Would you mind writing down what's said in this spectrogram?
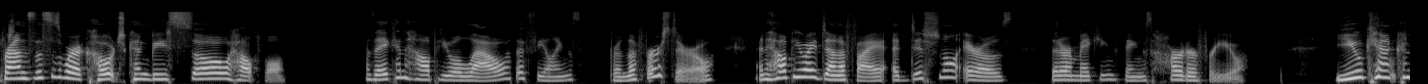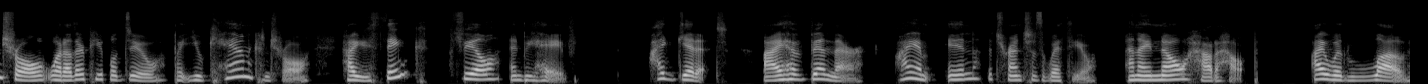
Friends, this is where a coach can be so helpful. They can help you allow the feelings from the first arrow and help you identify additional arrows that are making things harder for you. You can't control what other people do, but you can control how you think, feel, and behave. I get it. I have been there. I am in the trenches with you, and I know how to help. I would love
